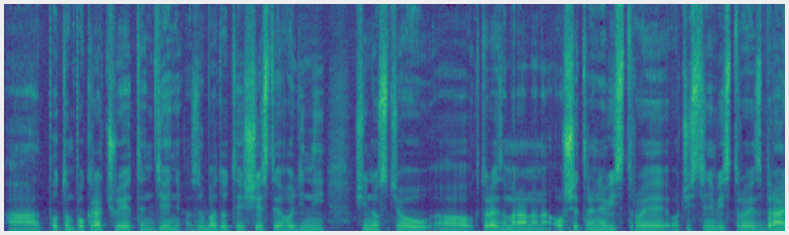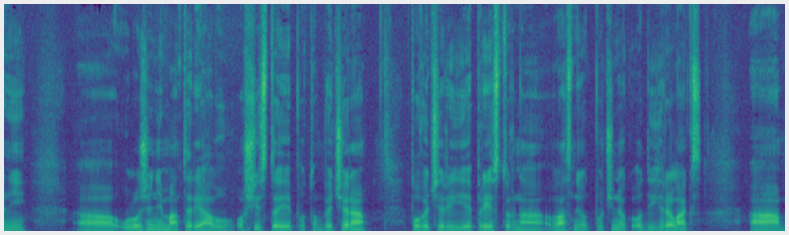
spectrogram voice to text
a potom pokračuje ten deň zhruba do tej 6. hodiny činnosťou, uh, ktorá je zameraná na ošetrenie výstroje, očistenie výstroje zbraní, uloženie materiálu. O 6. je potom večera, po večeri je priestor na vlastný odpočinok, oddych, relax a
